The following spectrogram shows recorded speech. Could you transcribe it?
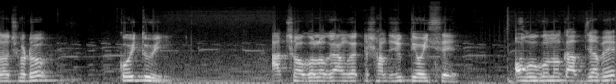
হ্যালো ছোট কই তুই? আচ্ছা অগলগে আঙ্গ একটা শান্তি চুক্তি হইছে। অগ কোনো কাজ যাবে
